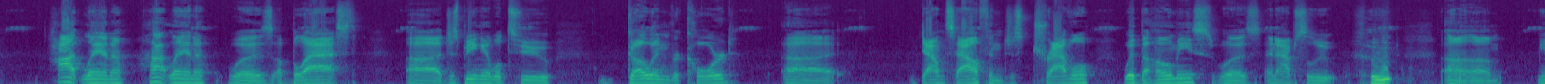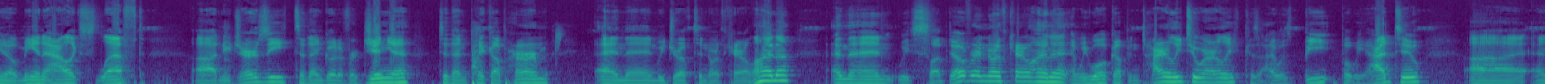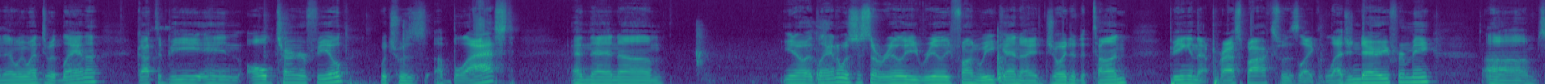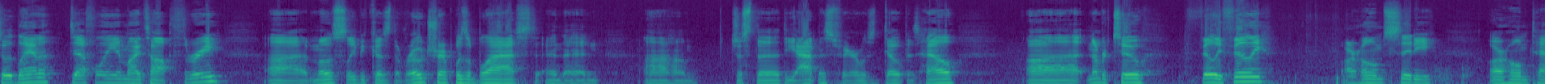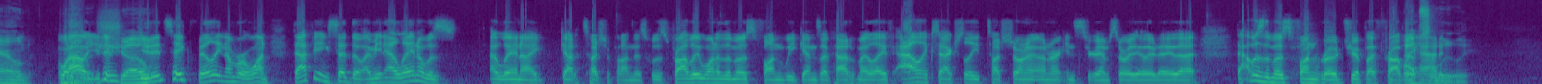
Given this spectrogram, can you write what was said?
Hotlanta. Hot Lana was a blast. Uh, just being able to go and record uh, down south and just travel with the homies was an absolute hoot. Um, you know, me and Alex left uh, New Jersey to then go to Virginia to then pick up Herm, and then we drove to North Carolina, and then we slept over in North Carolina, and we woke up entirely too early because I was beat, but we had to. Uh, and then we went to Atlanta, got to be in Old Turner Field, which was a blast, and then. Um, you know, Atlanta was just a really, really fun weekend. I enjoyed it a ton. Being in that press box was like legendary for me. Um, so Atlanta definitely in my top three, uh, mostly because the road trip was a blast, and then um, just the the atmosphere was dope as hell. Uh, number two, Philly, Philly, our home city, our hometown. Wow, you didn't show. you didn't take Philly number one. That being said, though, I mean Atlanta was Atlanta. I got to touch upon this was probably one of the most fun weekends I've had of my life. Alex actually touched on it on our Instagram story the other day that that was the most fun road trip I've probably had. Absolutely.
